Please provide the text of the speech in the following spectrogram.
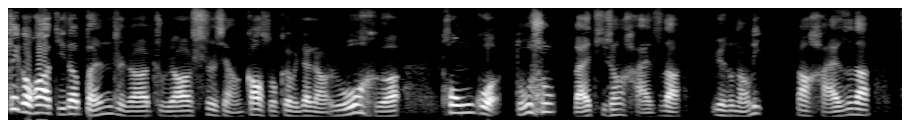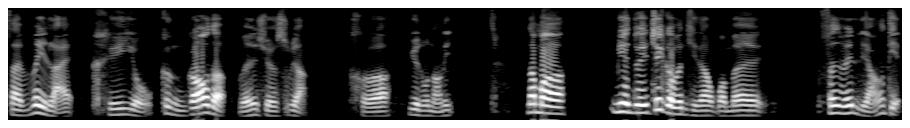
这个话题的本质呢，主要是想告诉各位家长，如何通过读书来提升孩子的阅读能力，让孩子呢在未来可以有更高的文学素养和阅读能力。那么面对这个问题呢，我们分为两点。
